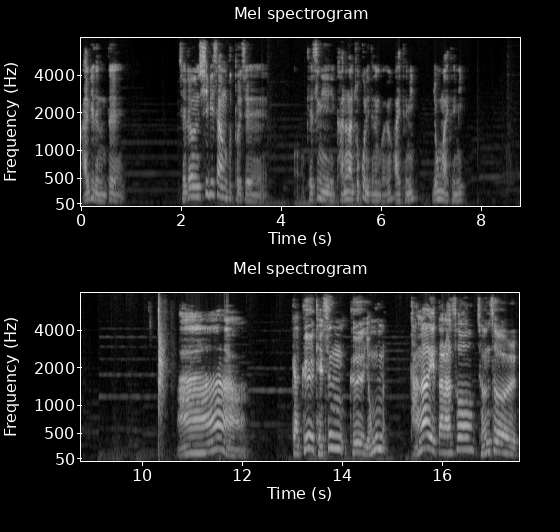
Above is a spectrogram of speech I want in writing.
알게 되는데 재련 10 이상부터 이제 어, 계승이 가능한 조건이 되는 거예요. 아이템이 영웅 아이템이 아, 그니까 그 계승, 그 영웅 강화에 따라서 전설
